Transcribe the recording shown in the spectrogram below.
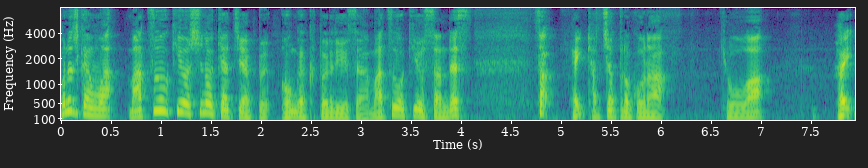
この時間は松尾清のキャッチアップ。音楽プロデューサー松尾清さんです。さあ、はい、キャッチアップのコーナー。今日は？はい。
